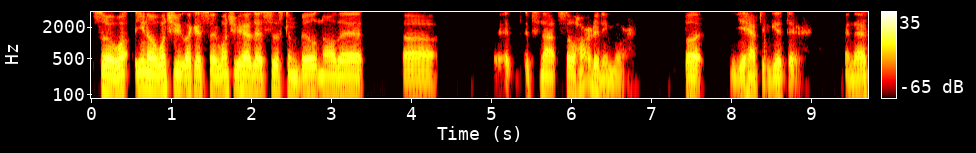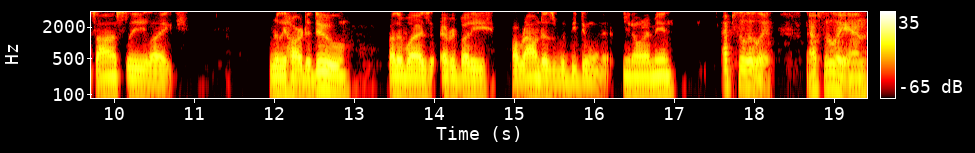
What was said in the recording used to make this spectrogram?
so you know once you like i said once you have that system built and all that uh it, it's not so hard anymore but you have to get there. And that's honestly like really hard to do. Otherwise everybody around us would be doing it. You know what i mean? Absolutely. Absolutely. And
